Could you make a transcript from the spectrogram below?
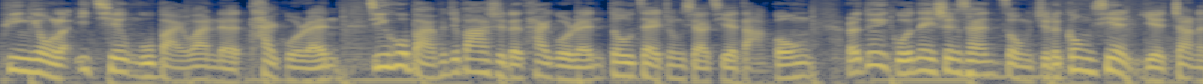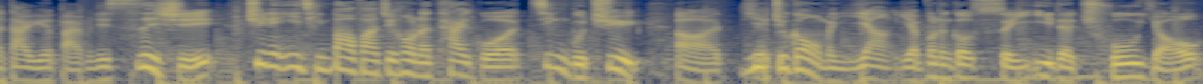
聘用了一千五百万的泰国人，几乎百分之八十的泰国人都在中小企业打工，而对国内生产总值的贡献也占了大约百分之四十。去年疫情爆发之后呢，泰国进不去，呃，也就跟我们一样，也不能够随意的出游，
